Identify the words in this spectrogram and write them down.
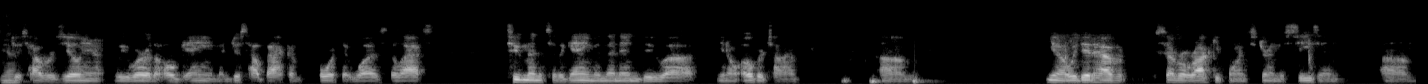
yeah. just how resilient we were the whole game and just how back and forth it was the last two minutes of the game and then into uh, you know, overtime. Um, you know, we did have several rocky points during the season. Um,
